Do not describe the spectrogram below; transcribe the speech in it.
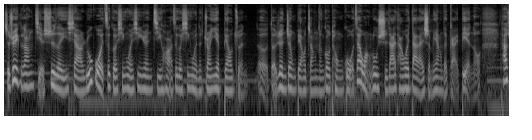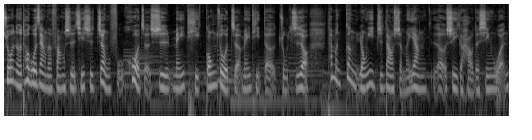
小瑞刚刚解释了一下，如果这个新闻信任计划这个新闻的专业标准。呃的认证标章能够通过，在网络时代它会带来什么样的改变哦？他说呢，透过这样的方式，其实政府或者是媒体工作者、媒体的组织哦，他们更容易知道什么样呃是一个好的新闻。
